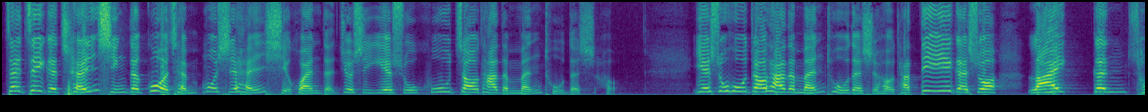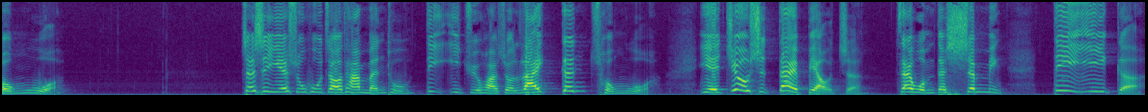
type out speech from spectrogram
在这个成型的过程，牧师很喜欢的就是耶稣呼召他的门徒的时候，耶稣呼召他的门徒的时候，他第一个说：“来跟从我。”这是耶稣呼召他门徒第一句话说：“来跟从我。”也就是代表着，在我们的生命第一个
